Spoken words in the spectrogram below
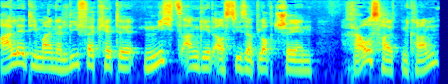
alle, die meiner Lieferkette nichts angeht, aus dieser Blockchain raushalten kann,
